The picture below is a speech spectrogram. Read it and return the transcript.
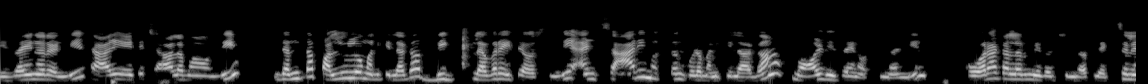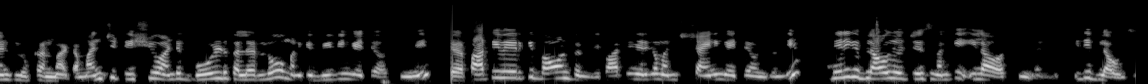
డిజైనర్ అండి. శారీ అయితే చాలా బాగుంది. ఇదంతా పళ్ళులో మనకి ఇలాగా బిగ్ ఫ్లవర్ అయితే వస్తుంది. అండ్ శారీ మొత్తం కూడా మనకి ఇలాగా స్మాల్ డిజైన్ వస్తుందండి. కోరా కలర్ మీద వచ్చింది అసలు ఎక్సలెంట్ లుక్ అన్నమాట. మంచి టిష్యూ అంటే గోల్డ్ కలర్లో మనకి వీవింగ్ అయితే వస్తుంది. పార్టీ వేర్కి బాగుంటుంది. పార్టీ వేర్గా మంచి షైనింగ్ అయితే ఉంటుంది. దీనికి బ్లౌజ్ వచ్చేసి మనకి ఇలా వస్తుందండి. ఇది బ్లౌజ్.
